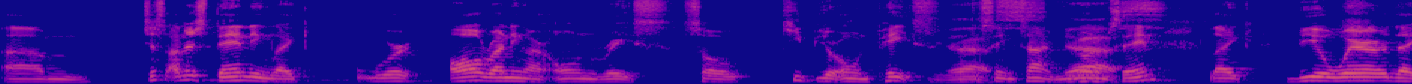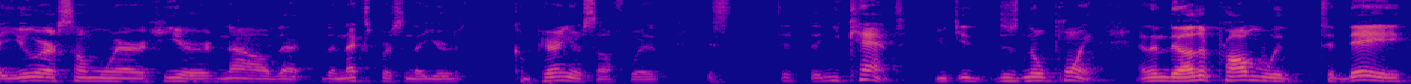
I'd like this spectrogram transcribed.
um, just understanding like we're all running our own race, so keep your own pace at the same time. You know what I'm saying? Like be aware that you are somewhere here now that the next person that you're comparing yourself with is you can't. You can, there's no point. And then the other problem with today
